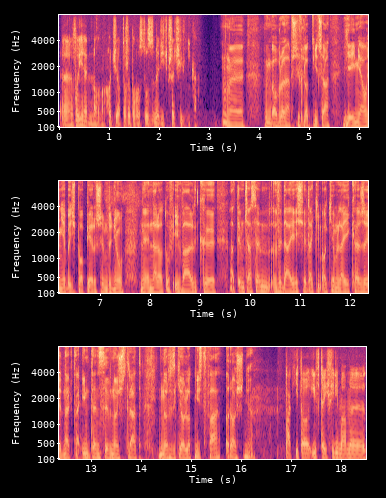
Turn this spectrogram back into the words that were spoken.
e, wojenną. No, chodzi o to, żeby po prostu zmylić przeciwnika. E, obrona przeciwlotnicza. Jej miało nie być po pierwszym dniu e, nalotów i walk, a tymczasem wydaje się takim okiem laika, że jednak ta intensywność strat rosyjskiego lotnictwa rośnie. Tak, i to i w tej chwili mamy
